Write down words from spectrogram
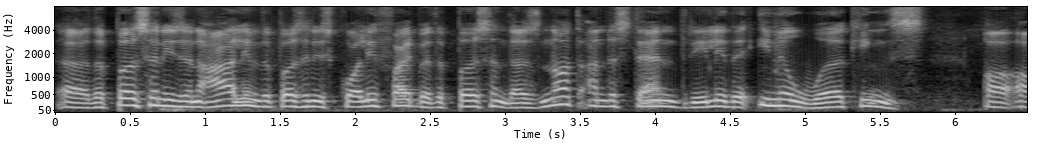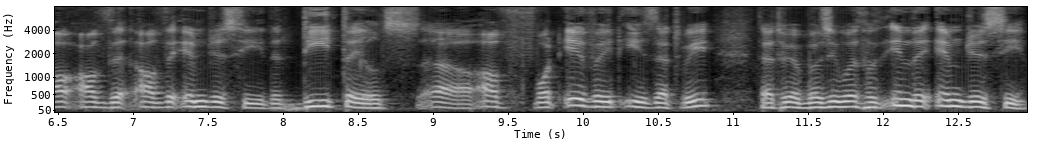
uh, the person is an alim, the person is qualified, but the person does not understand really the inner workings of, of the of the MJC, the details uh, of whatever it is that we that we are busy with within the MJC.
